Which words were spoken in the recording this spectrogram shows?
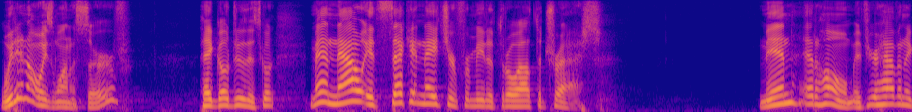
We didn't always want to serve. Hey, go do this. Go. Man, now it's second nature for me to throw out the trash. Men at home, if you're having to,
